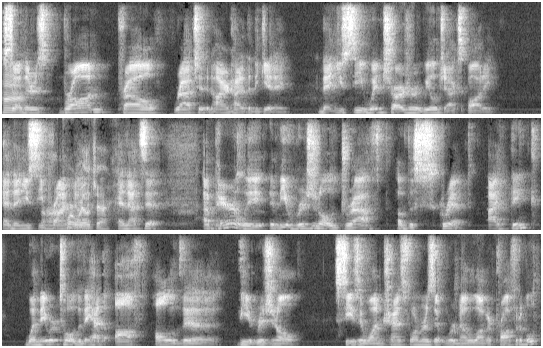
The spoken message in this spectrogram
So hmm. there's Brawn, Prowl, Ratchet, and Ironhide at the beginning. Then you see Windcharger, Wheeljack's body, and then you see ah, Prime poor die, Wheeljack. and that's it. Apparently, in the original draft of the script, I think when they were told that they had to off all of the the original season one Transformers that were no longer profitable.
